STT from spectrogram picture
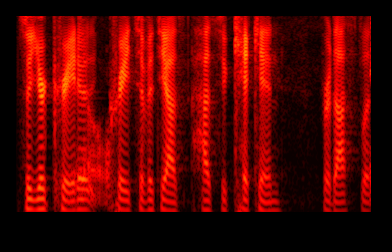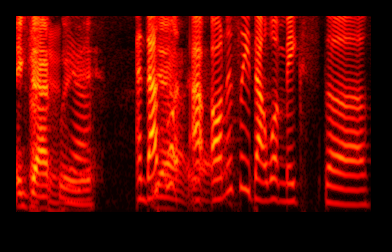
So your creative No. creativity has has to kick in for that split Exactly. second. Yeah. And that's what Yeah, uh, yeah. honestly that what makes the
